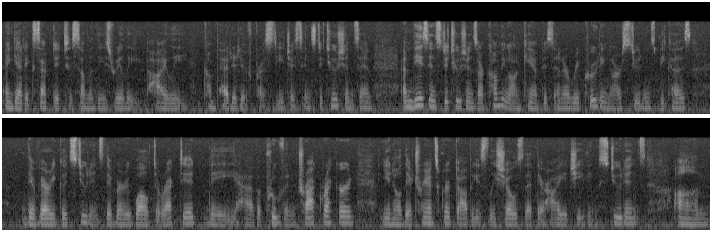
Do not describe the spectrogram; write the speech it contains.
and get accepted to some of these really highly competitive, prestigious institutions. And, and these institutions are coming on campus and are recruiting our students because they're very good students. They're very well directed. They have a proven track record. You know, their transcript obviously shows that they're high achieving students. Um,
